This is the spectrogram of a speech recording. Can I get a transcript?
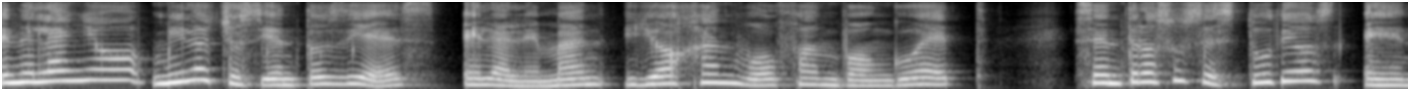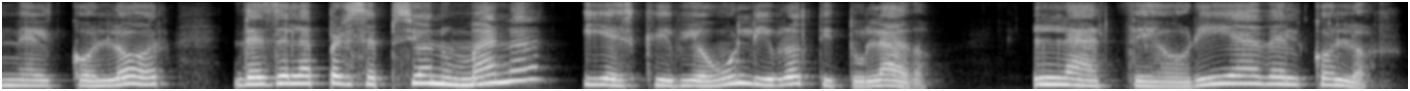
En el año 1810, el alemán Johann Wolfgang von Goethe centró sus estudios en el color desde la percepción humana y escribió un libro titulado la teoría del color.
